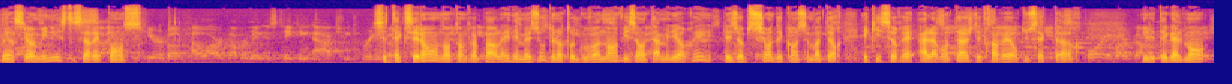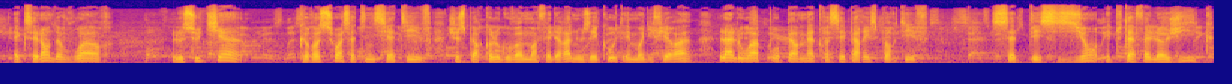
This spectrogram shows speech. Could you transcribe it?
Merci au ministre sa réponse. C'est excellent d'entendre parler des mesures de notre gouvernement visant à améliorer les options des consommateurs et qui seraient à l'avantage des travailleurs du secteur. Il est également excellent de voir le soutien que reçoit cette initiative. J'espère que le gouvernement fédéral nous écoute et modifiera la loi pour permettre ces paris sportifs. Cette décision est tout à fait logique.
